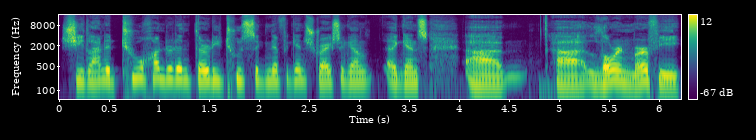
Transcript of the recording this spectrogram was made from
She landed 232 significant strikes against against uh, uh, Lauren Murphy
